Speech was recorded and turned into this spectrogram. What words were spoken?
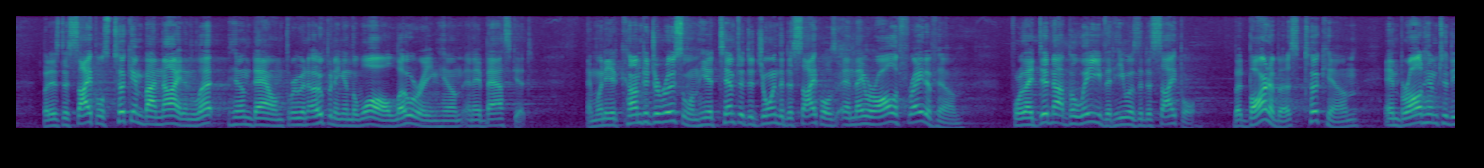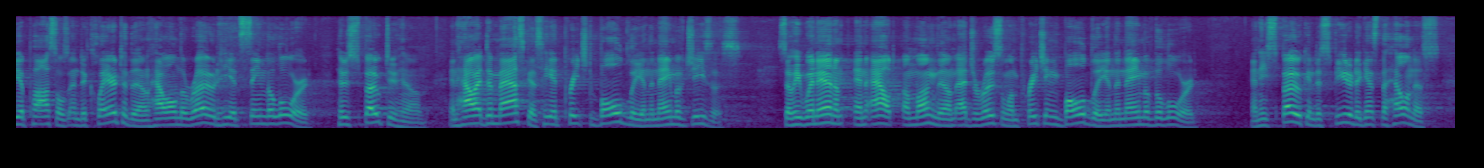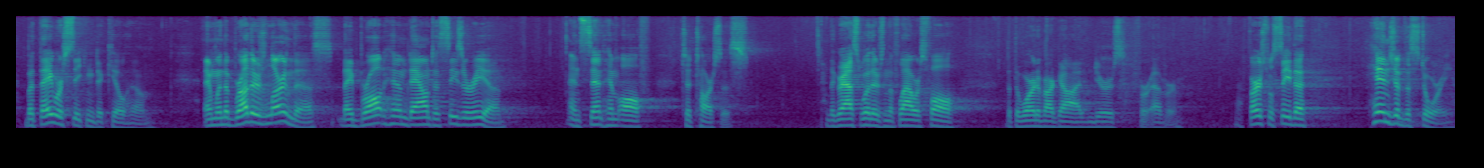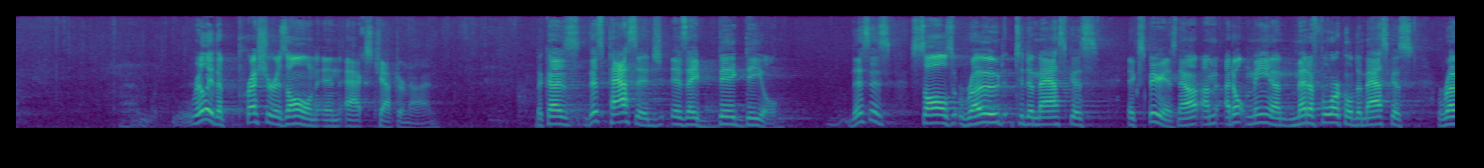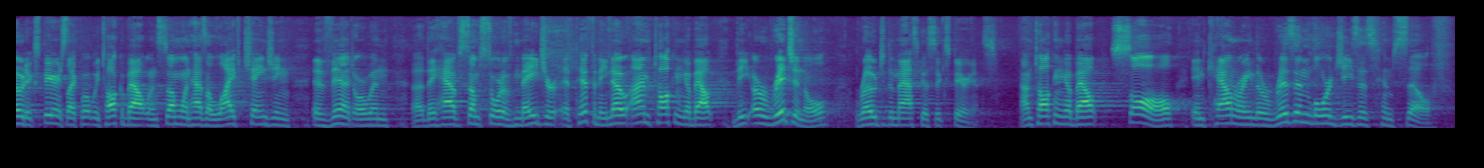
But his disciples took him by night and let him down through an opening in the wall, lowering him in a basket. And when he had come to Jerusalem, he attempted to join the disciples, and they were all afraid of him for they did not believe that he was a disciple. But Barnabas took him and brought him to the apostles and declared to them how on the road he had seen the Lord, who spoke to him, and how at Damascus he had preached boldly in the name of Jesus. So he went in and out among them at Jerusalem, preaching boldly in the name of the Lord. And he spoke and disputed against the Hellenists, but they were seeking to kill him. And when the brothers learned this, they brought him down to Caesarea and sent him off to Tarsus. The grass withers and the flowers fall, but the word of our God endures forever. First, we'll see the hinge of the story. Really, the pressure is on in Acts chapter 9 because this passage is a big deal. This is Saul's road to Damascus experience. Now, I'm, I do not mean a metaphorical Damascus road experience like what we talk about when someone has a life changing event or when uh, they have some sort of major epiphany. No, I'm talking about the original road to Damascus experience. I'm talking about Saul encountering the risen Lord Jesus himself.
